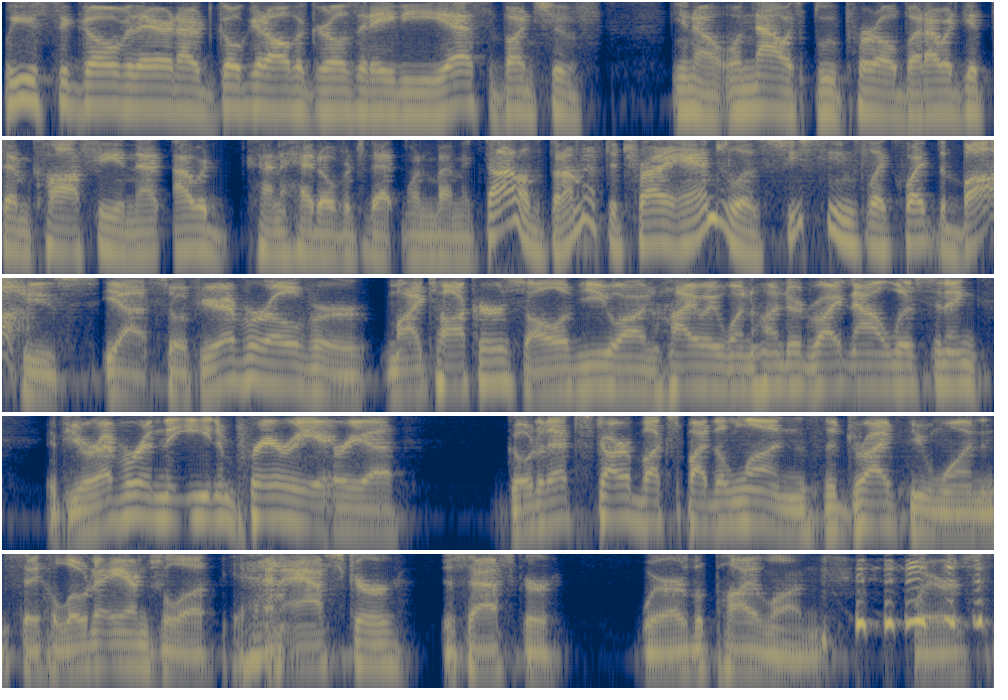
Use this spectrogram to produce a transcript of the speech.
we used to go over there, and I would go get all the girls at AVES, a bunch of. You know, well now it's Blue Pearl, but I would get them coffee, and that I would kind of head over to that one by McDonald's. But I'm gonna have to try Angela's. She seems like quite the boss. She's yeah. So if you're ever over my talkers, all of you on Highway 100 right now listening, if you're ever in the Eden Prairie area, go to that Starbucks by the Lunds, the drive-through one, and say hello to Angela Yeah. and ask her. Just ask her where are the pylons? Where's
